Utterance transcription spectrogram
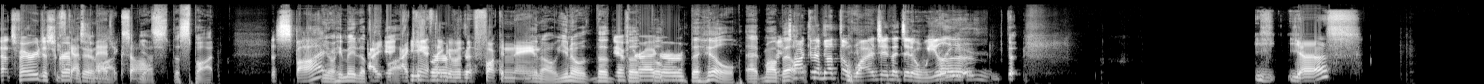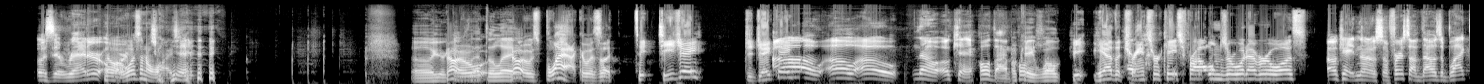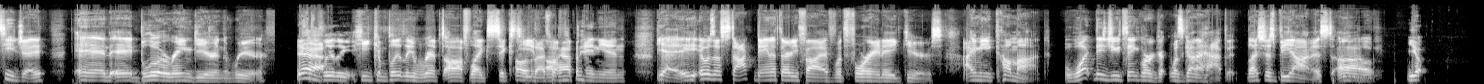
That's very He's got descriptive. some magic sauce. Yes, the spot. The spot? You know, he made it up. I, The spot. I can't think of the fucking name. you know, you know the the, Jeff the, the hill at Are Ma you Bell. talking about the YJ that did a wheelie? Uh, the- Y- yes. was it red or No, orange? it wasn't a YJ. oh, here No, comes that it- delay. no, it was black. It was a T- TJ. J- JK. Oh, oh, oh. No, okay, hold on. okay, hold on. well, he he had the transfer case problems or whatever it was. Okay, no, no. So first off, that was a black TJ, and it blew a ring gear in the rear. Yeah. completely he completely ripped off like 16 Oh, that's what happened? pinion yeah it, it was a stock dana 35 with 488 gears i mean come on what did you think were, was gonna happen let's just be honest uh, Yep.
